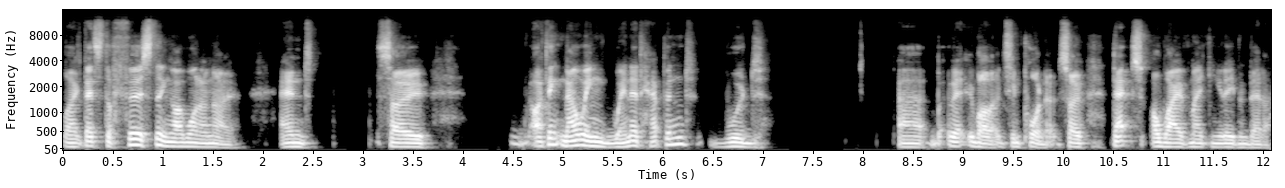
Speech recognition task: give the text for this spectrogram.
Like that's the first thing I want to know. And so I think knowing when it happened would uh, well, it's important. So that's a way of making it even better.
